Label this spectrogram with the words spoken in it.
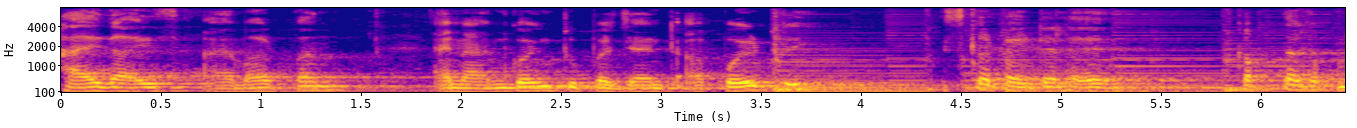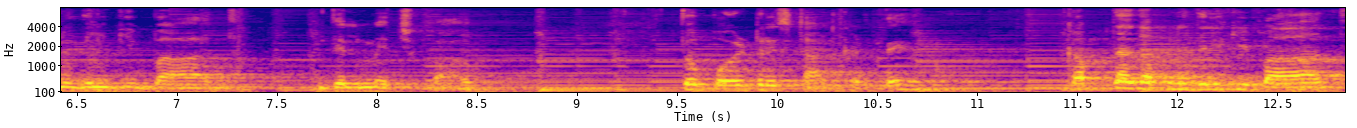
Hi guys, I am Arpan and I am going to present a poetry इसका टाइटल है कब तक अपने दिल की बात दिल में छुपाओ तो पोइट्री स्टार्ट करते हैं। कब तक अपने दिल की बात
